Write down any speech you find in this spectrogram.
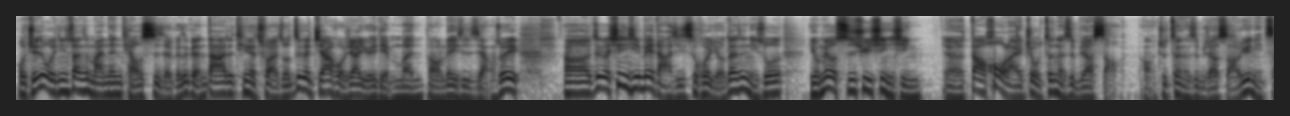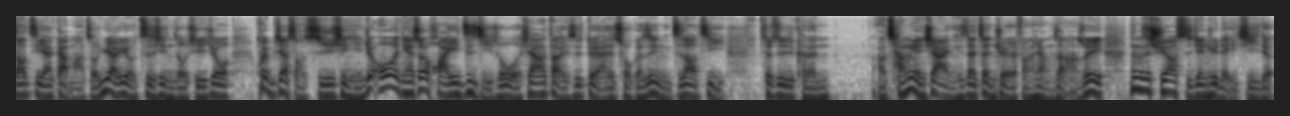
我觉得我已经算是蛮能调试的，可是可能大家就听得出来说这个家伙现在有一点闷哦，类似这样。所以，呃，这个信心被打击是会有，但是你说有没有失去信心？呃，到后来就真的是比较少哦，就真的是比较少，因为你知道自己在干嘛之后，越来越有自信之后，其实就会比较少失去信心。就偶尔你还是会怀疑自己，说我现在到底是对还是错？可是你知道自己就是可能啊，长远下来你是在正确的方向上啊，所以那个是需要时间去累积的。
